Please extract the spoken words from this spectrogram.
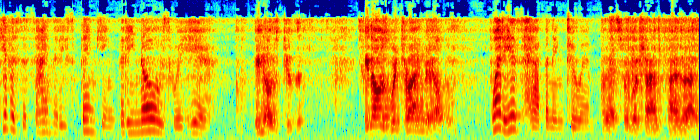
Give us a sign that he's thinking, that he knows we're here. He knows, Judith. He knows we're trying to help him. What is happening to him? Well, that's what we're trying to find out.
